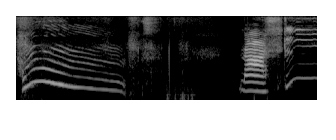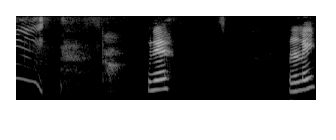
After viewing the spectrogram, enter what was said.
Hmm. Nasıl? Bu ne? Bu ne ne?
